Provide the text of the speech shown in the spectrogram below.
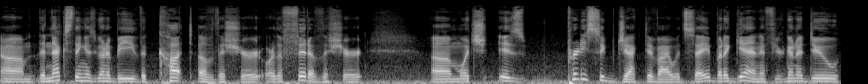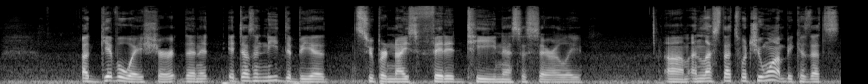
Um, the next thing is going to be the cut of the shirt or the fit of the shirt, um, which is pretty subjective, I would say. But again, if you're going to do a giveaway shirt, then it, it doesn't need to be a super nice fitted tee necessarily. Um, unless that's what you want, because that's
